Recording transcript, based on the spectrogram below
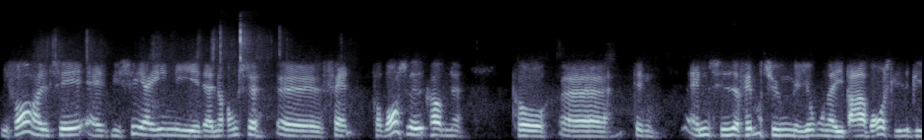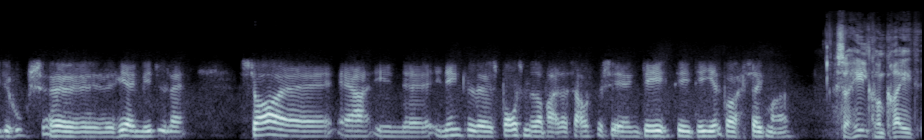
i forhold til, at vi ser ind i et annoncefald øh, for vores vedkommende på øh, den anden side af 25 millioner i bare vores lille bitte hus øh, her i Midtjylland, så øh, er en, øh, en enkelt øh, sportsmedarbejders afspacering, det, det, det hjælper altså ikke meget. Så helt konkret,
